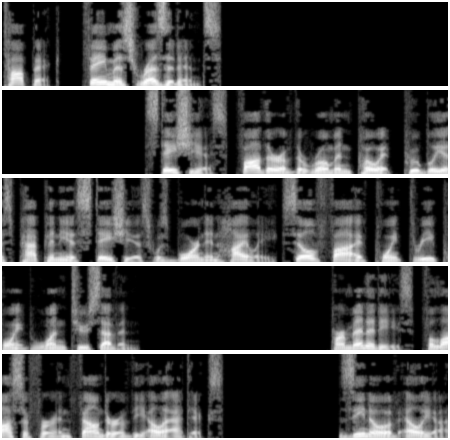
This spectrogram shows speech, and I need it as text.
Topic: Famous residents. Statius, father of the Roman poet Publius Papinius Statius was born in Hyle Silv 5.3.127. Parmenides, philosopher and founder of the Eleatics Zeno of Elea,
